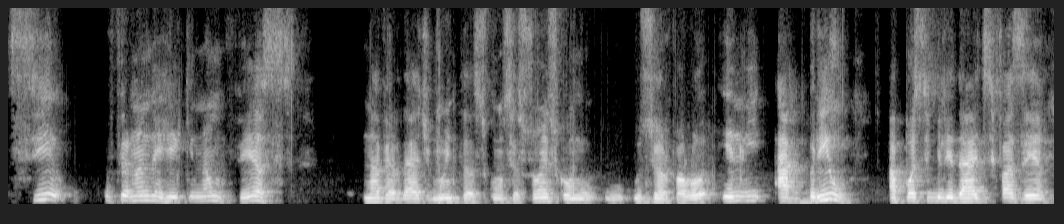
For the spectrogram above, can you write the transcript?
se o Fernando Henrique não fez, na verdade, muitas concessões, como o, o senhor falou, ele abriu a possibilidade de se fazer,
